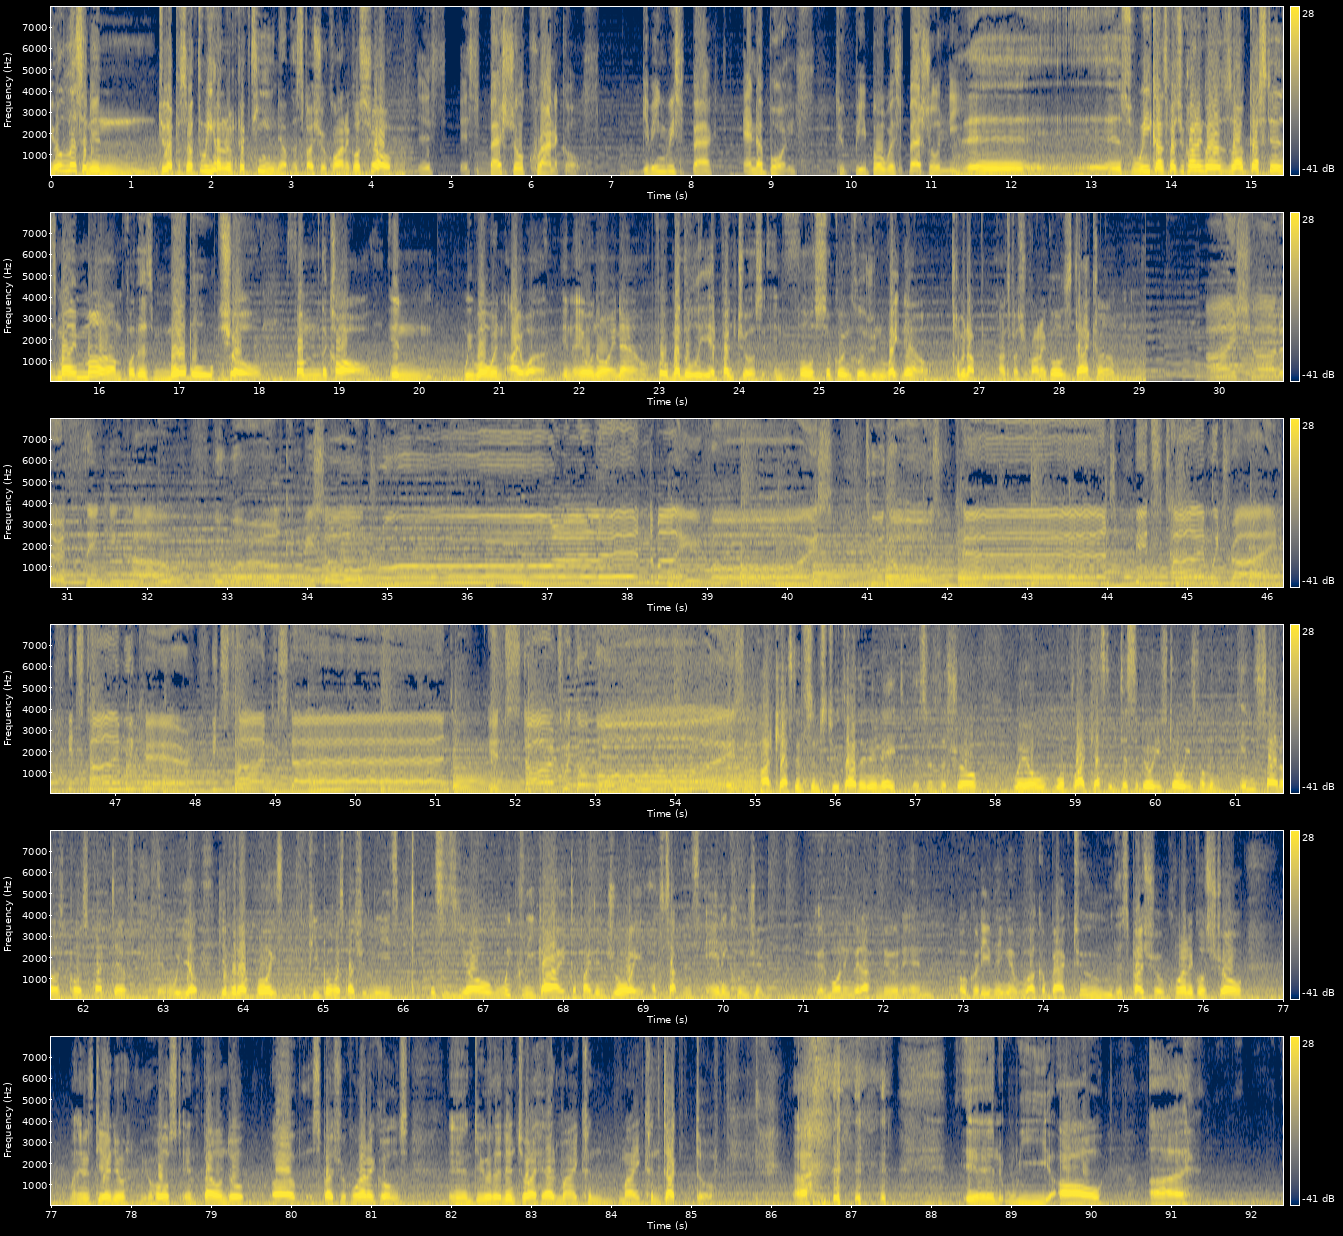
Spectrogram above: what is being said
You're listening to episode 315 of the Special Chronicles show. This is Special Chronicles, giving respect and a voice to people with special needs. This week on Special Chronicles, our guest is my mom for this mobile show from the call in we were in Iowa, in Illinois now, for motherly adventures in full circle inclusion right now, coming up on SpecialChronicles.com. I shudder thinking how the world can be so cruel. I lend my voice to those who can't. It's time we try, it's time we care, it's time we stand. It starts with a voice. Podcasting since 2008. This is the show where we're broadcasting disability stories from an insider's perspective. We are giving a voice to people with special needs. This is your weekly guide to finding joy, acceptance, and inclusion. Good morning, good afternoon, and or good evening, and welcome back to the Special Chronicles show. My name is Daniel, I'm your host and founder of Special Chronicles. And during that intro, I had my con- my conductor. Uh, and we are uh,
